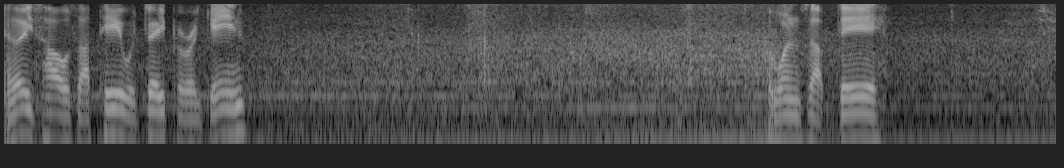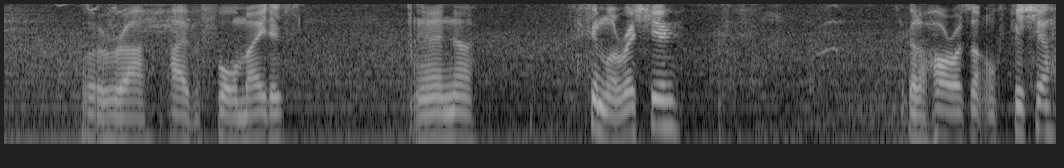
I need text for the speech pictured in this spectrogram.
Now these holes up here were deeper again. The ones up there were uh, over four metres and uh, similar issue. Got a horizontal fissure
